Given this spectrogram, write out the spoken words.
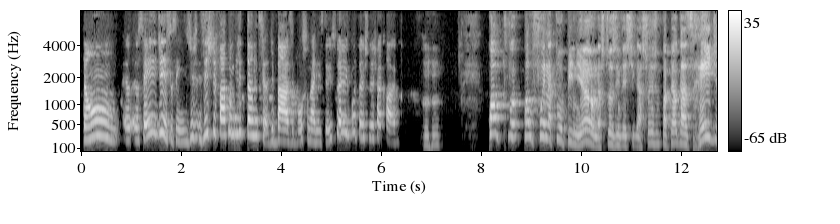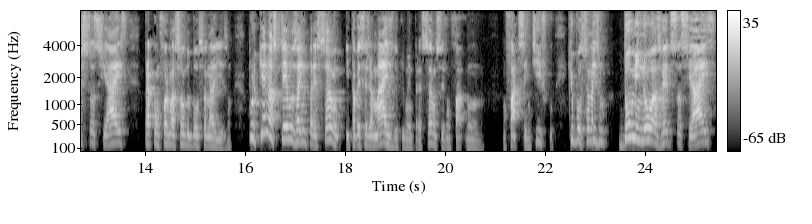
Então, eu, eu, sei disso, assim, existe de fato uma militância de base bolsonarista, isso é importante deixar claro. Uhum. Qual, qual foi, na tua opinião, nas tuas investigações, o papel das redes sociais para a conformação do bolsonarismo? Porque nós temos a impressão, e talvez seja mais do que uma impressão, seja um, um, um fato científico, que o bolsonarismo dominou as redes sociais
